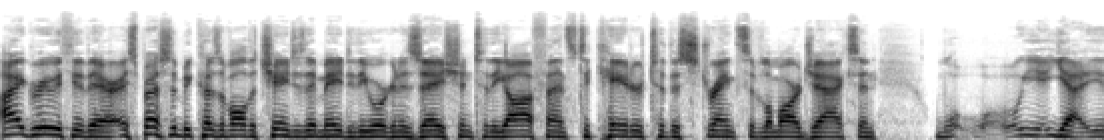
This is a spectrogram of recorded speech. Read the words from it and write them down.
I agree with you there, especially because of all the changes they made to the organization, to the offense, to cater to the strengths of Lamar Jackson yeah,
